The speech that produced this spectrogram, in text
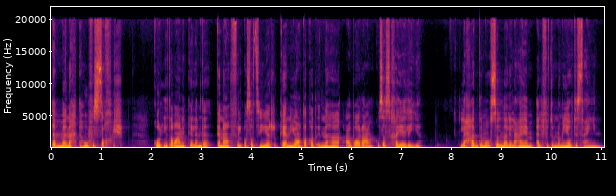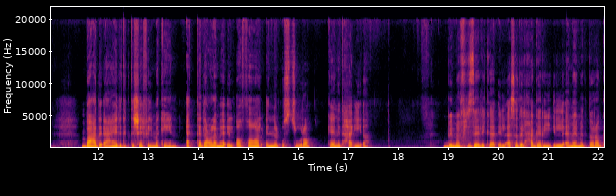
تم نحته في الصخر. كل طبعا الكلام ده كان في الأساطير كان يعتقد إنها عبارة عن قصص خيالية. لحد ما وصلنا للعام 1890 بعد إعادة اكتشاف المكان أكد علماء الآثار إن الأسطورة كانت حقيقة. بما في ذلك الأسد الحجري اللي أمام الدرج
